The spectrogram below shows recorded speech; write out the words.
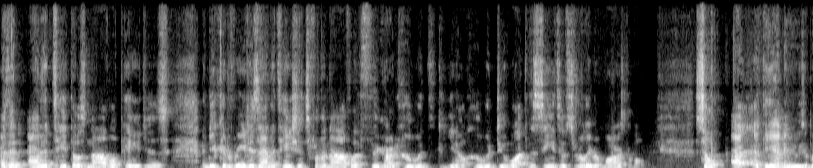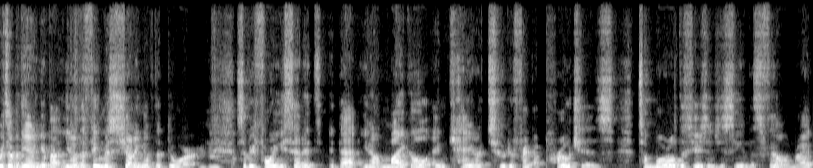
and then annotate those novel pages. And you could read his annotations for the novel and figure out who would you know who would do what in the scenes. It was really remarkable. So at, at the ending, we're talking about the ending about you know the famous shutting of the door. Mhm. So before you said it's that you know Michael and Kay are two different approaches to moral decisions you see in this film, right?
